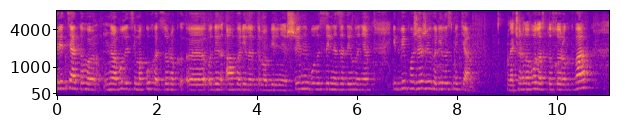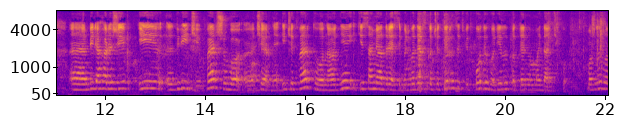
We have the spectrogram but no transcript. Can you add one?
30-го на вулиці Макуха 41А горіли автомобільні шини, було сильне задимлення. І дві пожежі горіло сміття. На Чорновола 142 е, біля гаражів і е, двічі 1 е, червня і 4 на одній і тій самій адресі Бельведерська 14 відходи горіли в котельному майданчику. Можливо,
